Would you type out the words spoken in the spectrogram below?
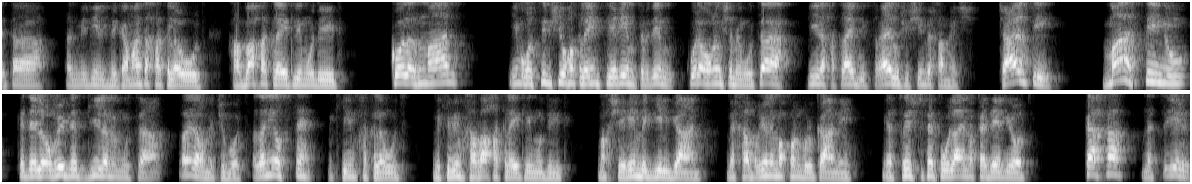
את התלמידים, את מגמת החקלאות, חווה חקלאית לימודית, כל הזמן, אם רוצים שיהיו חקלאים צעירים, אתם יודעים, כולם אומרים שממוצע גיל החקלאי בישראל הוא 65. שאלתי, מה עשינו כדי להוריד את גיל הממוצע? לא היו הרבה תשובות. אז אני עושה, מקימים חקלאות, מקימים חווה חקלאית לימודית, מכשירים בגיל גן, מחברים למכון וולקני, מייצרים שיתופי פעולה עם אקדמיות. ככה נצעיר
